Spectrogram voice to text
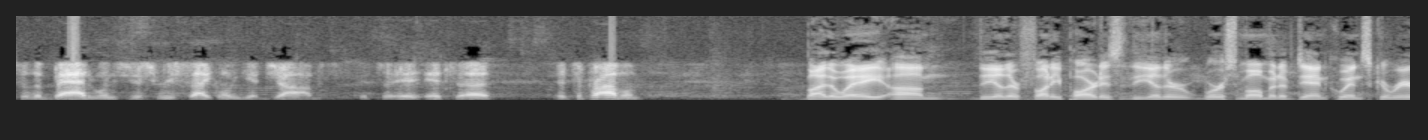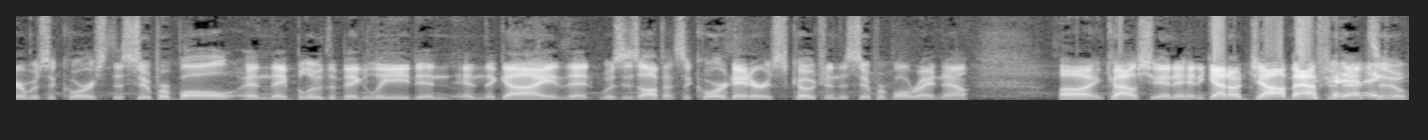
so the bad ones just recycle and get jobs. It's a, it's a it's a problem. By the way, um, the other funny part is the other worst moment of Dan Quinn's career was, of course, the Super Bowl, and they blew the big lead, and, and the guy that was his offensive coordinator is coaching the Super Bowl right now, uh, and Kyle Shanahan. He got a job after that too.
